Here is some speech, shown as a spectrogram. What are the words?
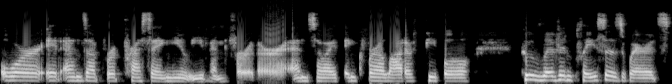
or it ends up repressing you even further. And so I think for a lot of people, who live in places where it's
